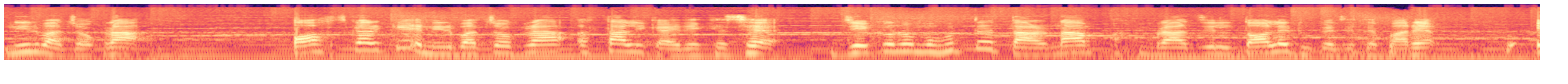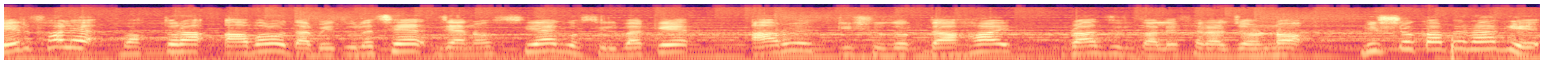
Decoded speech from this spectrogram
নির্বাচকরা। অস্কারকে নির্বাচকরা তালিকায় রেখেছে। যে কোনো মুহূর্তে তার নাম ব্রাজিল দলে ঢুকে যেতে পারে। এর ফলে ভক্তরা আবারও দাবি তুলেছে যেন সিয়াগো সিলভাকে আরও একটি সুযোগ দেওয়া হয় ব্রাজিল দলে ফেরার জন্য। বিশ্বকাপের আগে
